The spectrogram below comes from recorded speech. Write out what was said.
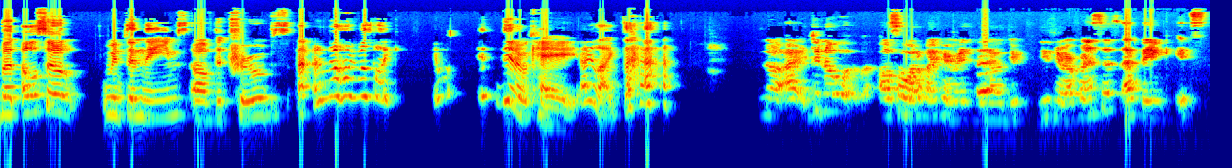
but also with the names of the troops. I, I don't know. It was like it, it did okay. I liked that. No, I do you know also one of my favorite you know Disney references. I think it's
